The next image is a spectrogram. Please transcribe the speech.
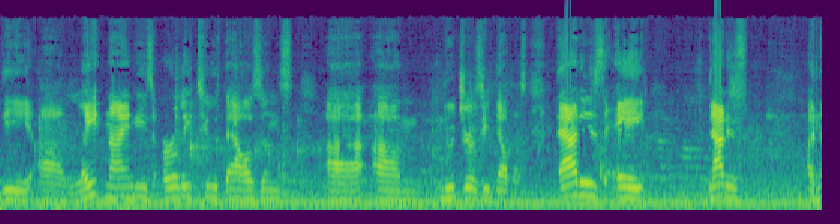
the uh, late 90s, early 2000s uh, um, New Jersey Devils. That is a that is an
